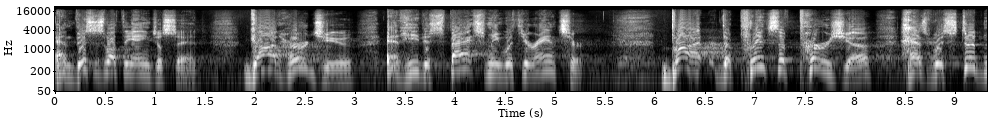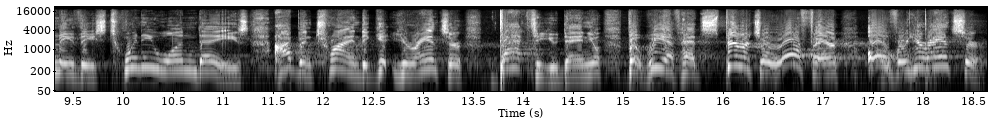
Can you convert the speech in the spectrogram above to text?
And this is what the angel said God heard you, and he dispatched me with your answer. But the prince of Persia has withstood me these 21 days. I've been trying to get your answer back to you, Daniel, but we have had spiritual warfare over your answer.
